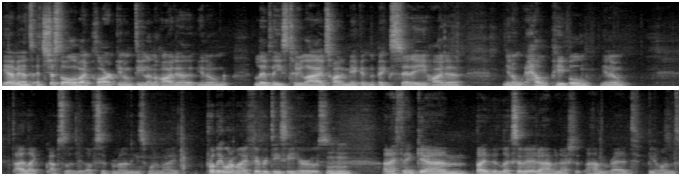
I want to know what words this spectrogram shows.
Yeah, I mean it's it's just all about Clark, you know, dealing how to, you know, live these two lives, how to make it in the big city, how to, you know, help people, you know. I like absolutely love Superman. He's one of my probably one of my favorite DC heroes. Mm-hmm. And I think um, by the looks of it, I haven't actually I haven't read beyond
